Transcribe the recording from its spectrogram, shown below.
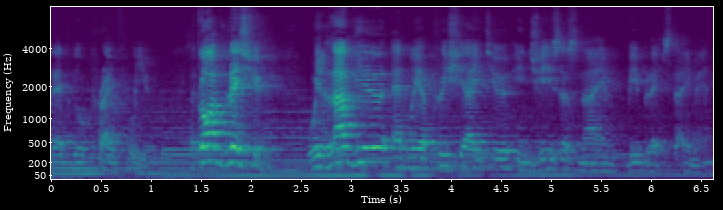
that we'll pray for you. God bless you. We love you and we appreciate you. In Jesus' name, be blessed. Amen.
